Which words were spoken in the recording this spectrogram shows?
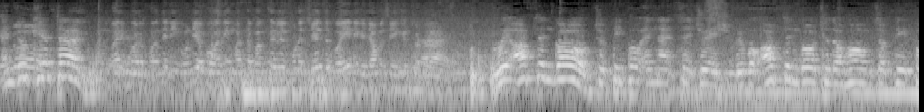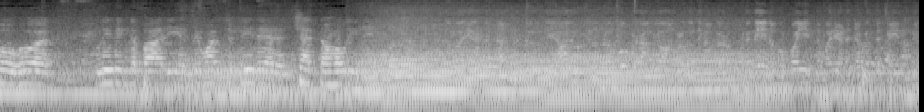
and do kirtan. அந்த மாதிரி போறப்ப வந்து நீங்க ஒண்டியா போகாதீங்க மத்த பக்தர்கள் கூட சேர்ந்து போய் நீங்க ஜபம் செய்யுங்கன்னு சொல்றாங்க We often go to people in that situation. We will often go to the homes of people who are leaving the body and we want to be there and chant the holy name with them. இந்த மாதிரியான தருணத்துல வந்து யார் வந்து நம்மளை கூப்பிடுறாங்களோ அவங்களுக்கு வந்து நம்ம உடனே நம்ம போய் மாதிரியான ஜபத்தை செய்யணும்னு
